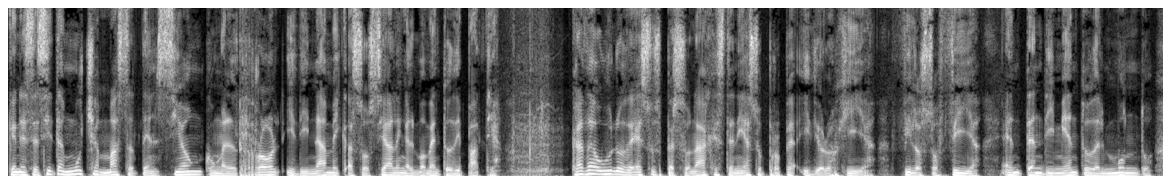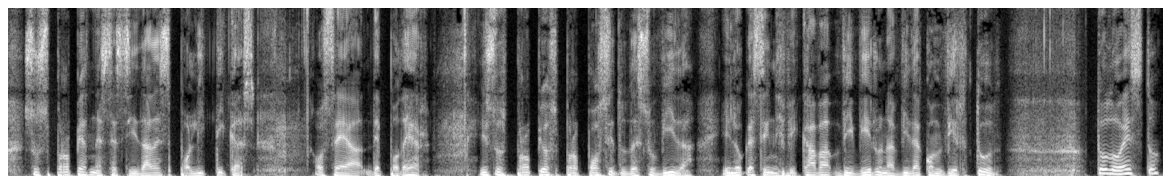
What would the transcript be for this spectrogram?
que necesitan mucha más atención con el rol y dinámica social en el momento de Hipatia. Cada uno de esos personajes tenía su propia ideología, filosofía, entendimiento del mundo, sus propias necesidades políticas, o sea, de poder, y sus propios propósitos de su vida y lo que significaba vivir una vida con virtud. Todo esto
